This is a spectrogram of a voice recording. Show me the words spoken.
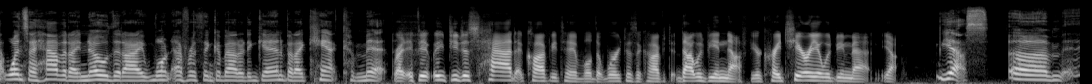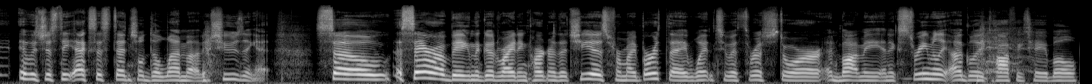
once I have it, I know that I won't ever think about it again. But I can't commit. Right. If it, if you just had a coffee table that worked as a coffee table, that would be enough. Your criteria would be met. Yeah. Yes um, it was just the existential dilemma of choosing it. So Sarah, being the good writing partner that she is, for my birthday, went to a thrift store and bought me an extremely ugly coffee table,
